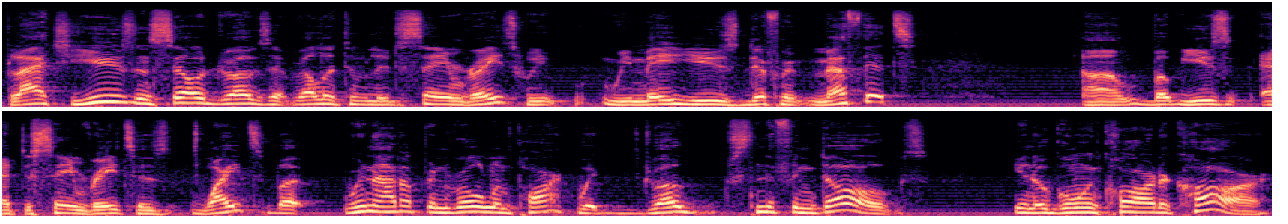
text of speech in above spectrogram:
blacks use and sell drugs at relatively the same rates. We, we may use different methods, um, but we use it at the same rates as whites. But we're not up in Roland Park with drug sniffing dogs, you know, going car to car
